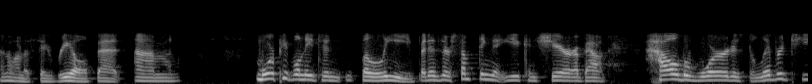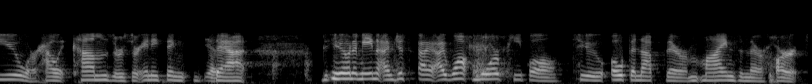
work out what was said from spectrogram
I don't want to say real, but um, more people need to believe. But is there something that you can share about how the word is delivered to you, or how it comes, or is there anything Yes. that you know what I mean? I'm just I, I want more people to open up their minds and their hearts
